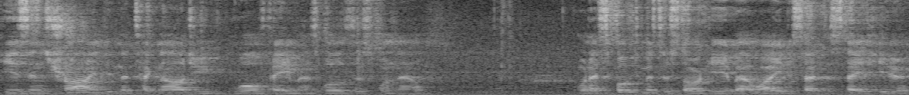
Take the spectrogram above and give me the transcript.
He is enshrined in the Technology Wall of Fame as well as this one now when I spoke to Mr. Starkie about why he decided to stay here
